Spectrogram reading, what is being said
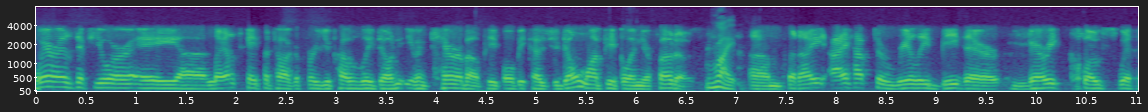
whereas if you're a uh, landscape photographer, you probably don't even care about people because you don't want people in your photos. Right. Um, but I, I have to really be there very close with,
